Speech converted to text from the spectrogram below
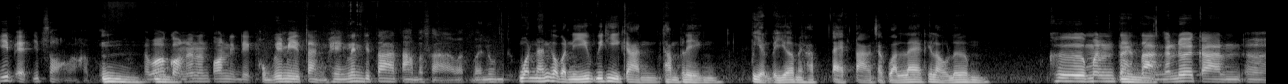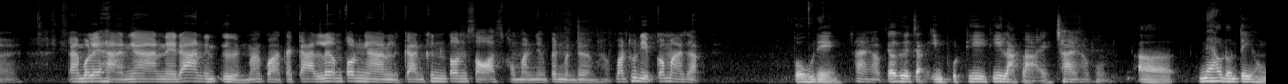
ยี่สิบเอ็ดยี่สิบสองแล้วครับ อืมแต่ว่าก่อนหน้านั้นตอนเด็กๆ ผมก็มีแต่งเพลงเล่นกีตาร์ตามภาษาแบบวัยรุ่นอยู่วันนั้นกับวันนี้วิธีการทำเพลงเปลี่ยนไปเยอะไหมครับ แตกต่างจากวันแรกที่เราเริ่ม คือมันแตกต่างกันด้วยการเอ่อการบริหารงานในด้านอื่น ๆ มากกว่า แต่การเริ่มต้นงานหรือการขึ้นต้นซอสของมันยังเป็นเหมือนเดิมครับ วัตถุดิบก็มาจากตัวคุณเอง ใช่ครับ ก็คือจากอินพุตที่ที่หลากหลายใช่ครับผม เอ่อแนวดนตรีของ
